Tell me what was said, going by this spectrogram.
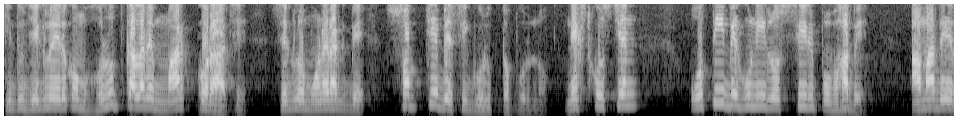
কিন্তু যেগুলো এরকম হলুদ কালারে মার্ক করা আছে, সেগুলো মনে রাখবে সবচেয়ে বেশি গুরুত্বপূর্ণ। নেক্সট কোশ্চেন অতি বেগুনি রশ্মির প্রভাবে আমাদের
